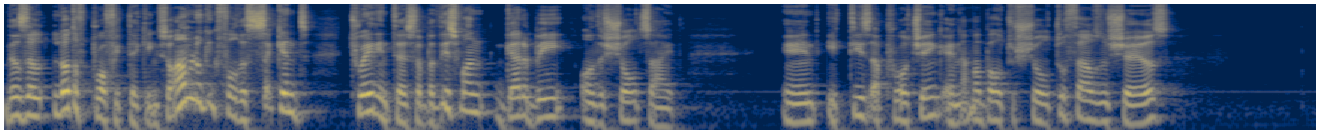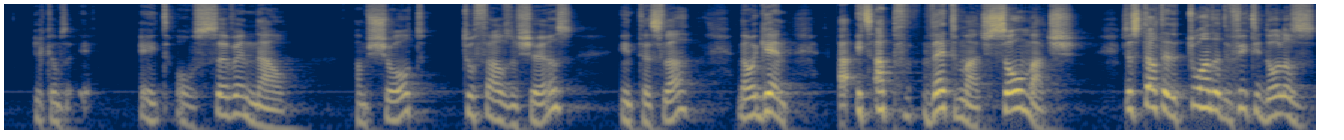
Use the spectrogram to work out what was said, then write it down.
there's a lot of profit taking. So I'm looking for the second trade in Tesla, but this one gotta be on the short side. And it is approaching and I'm about to short 2000 shares. Here comes 807 now. I'm short 2000 shares in Tesla. Now again, uh, it's up that much, so much. Just started at $250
